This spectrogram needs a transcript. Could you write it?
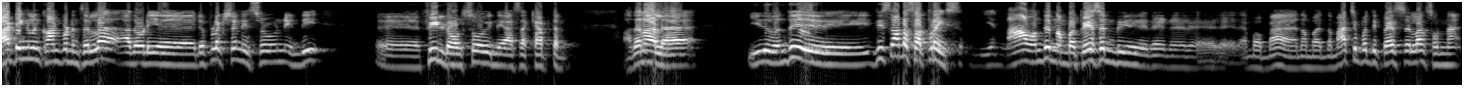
பேட்டிங்லும் கான்ஃபிடன்ஸ் இல்லை. அதோடைய reflection is shown in the field also in as a captain அதனால் இது வந்து it is not a surprise நான் வந்து நம்ம பேச நம்ம மே நம்ம இந்த மேட்சை பற்றி பேசலாம் சொன்னேன்.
